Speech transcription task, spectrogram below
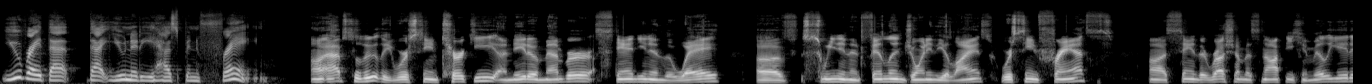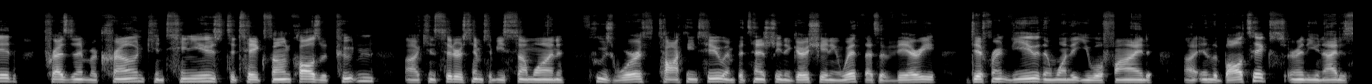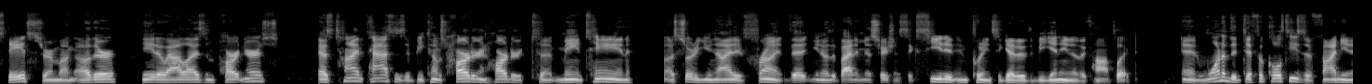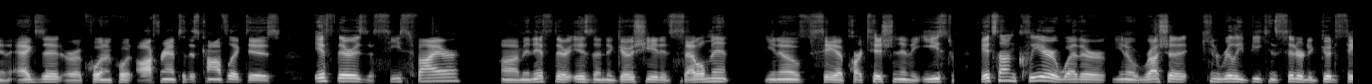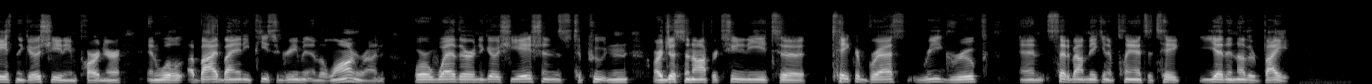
you write that that unity has been fraying. Uh, absolutely. We're seeing Turkey, a NATO member, standing in the way of Sweden and Finland joining the alliance. We're seeing France uh, saying that Russia must not be humiliated. President Macron continues to take phone calls with Putin, uh, considers him to be someone who's worth talking to and potentially negotiating with. That's a very different view than one that you will find uh, in the Baltics or in the United States or among other NATO allies and partners. As time passes, it becomes harder and harder to maintain a sort of united front that you know the Biden administration succeeded in putting together at the beginning of the conflict. And one of the difficulties of finding an exit or a quote unquote off ramp to this conflict is if there is a ceasefire um, and if there is a negotiated settlement, you know, say a partition in the east it's unclear whether you know Russia can really be considered a good faith negotiating partner and will abide by any peace agreement in the long run, or whether negotiations to Putin are just an opportunity to take a breath, regroup, and set about making a plan to take yet another bite.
